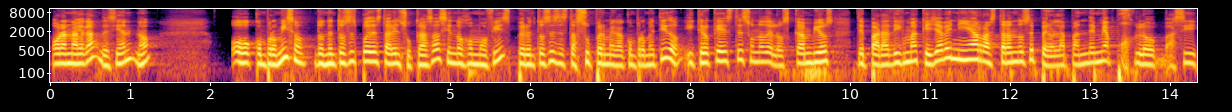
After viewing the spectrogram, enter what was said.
hora nalga, decían, ¿no? O compromiso, donde entonces puede estar en su casa haciendo home office, pero entonces está súper mega comprometido. Y creo que este es uno de los cambios de paradigma que ya venía arrastrándose, pero la pandemia lo así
